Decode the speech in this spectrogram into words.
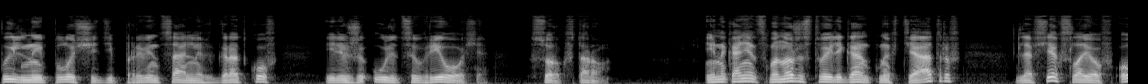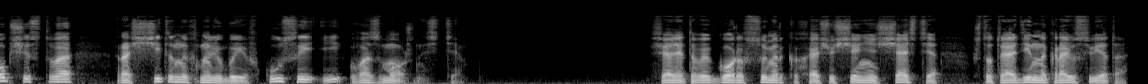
пыльные площади провинциальных городков или же улицы в Риохе в 42-м. И, наконец, множество элегантных театров для всех слоев общества, рассчитанных на любые вкусы и возможности. Фиолетовые горы в сумерках и ощущение счастья, что ты один на краю света.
